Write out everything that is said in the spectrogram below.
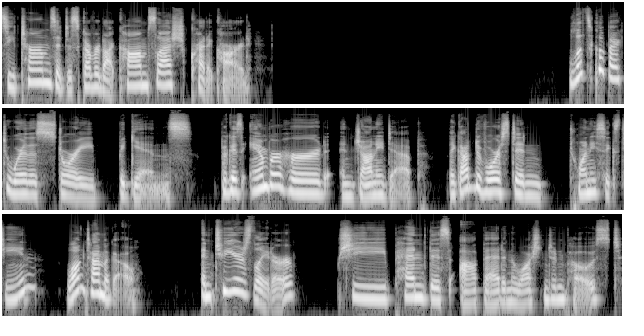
See terms at discover.com/slash credit card. Let's go back to where this story begins. Because Amber Heard and Johnny Depp, they got divorced in 2016, a long time ago. And two years later, she penned this op ed in the Washington Post.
